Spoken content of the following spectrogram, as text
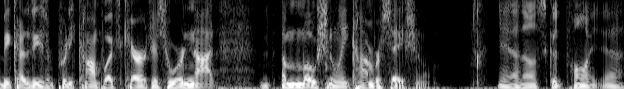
because these are pretty complex characters who are not emotionally conversational. Yeah, no, it's a good point. Yeah.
